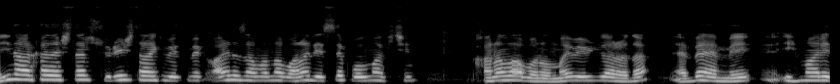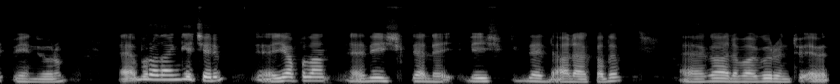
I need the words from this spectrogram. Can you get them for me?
yine arkadaşlar süreci takip etmek aynı zamanda bana destek olmak için kanala abone olmayı ve videolara da e, beğenmeyi e, ihmal etmeyin diyorum. E, buradan geçelim. E, yapılan e, değişikliklerle değişikliklerle alakalı e, galiba görüntü evet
